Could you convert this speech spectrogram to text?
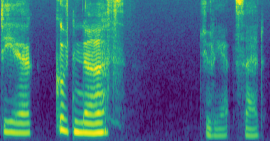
Dear good nurse, Juliet said.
